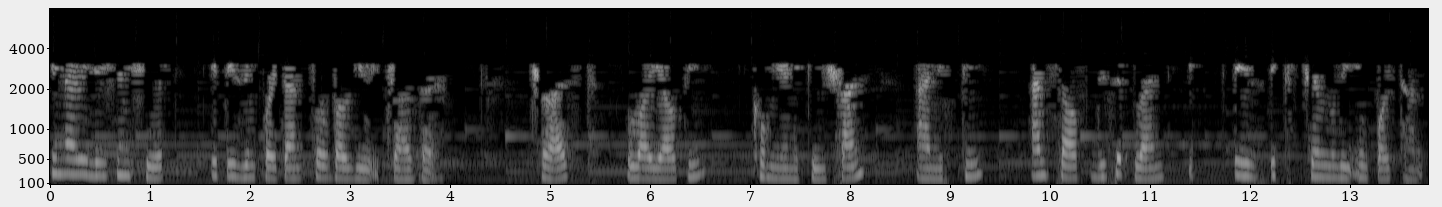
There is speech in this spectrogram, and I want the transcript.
In a relationship, it is important to value each other. Trust, loyalty, communication, honesty, and self-discipline is extremely important.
